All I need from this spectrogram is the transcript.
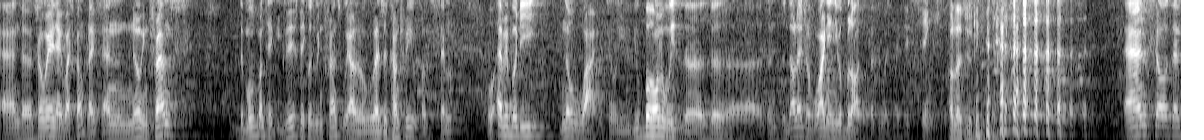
and uh, so it was complex. And you know, in France, the movement exists because in France we are we as a country for the same. Well, everybody know wine. So you, you're born with uh, the, the the knowledge of wine in your blood. That's what they think. Allegedly. And so that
